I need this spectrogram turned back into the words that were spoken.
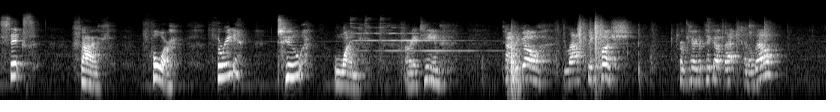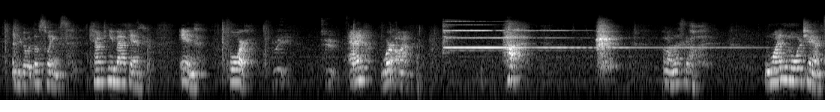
six, five, four, three, two, one. All right, team, time to go. Last big push. Prepare to pick up that kettlebell and to go with those swings. Counting you back in. In, four, Three, two, and we're on. Ha. Come on, let's go. One more chance.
